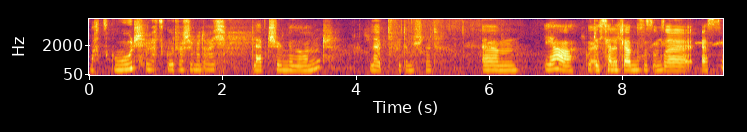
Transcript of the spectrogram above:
macht's gut. Macht's gut, war schön mit euch. Bleibt schön gesund. Bleibt fit im Schritt. Ähm, ja, Gute ich kann nicht glauben, dass es unsere erste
